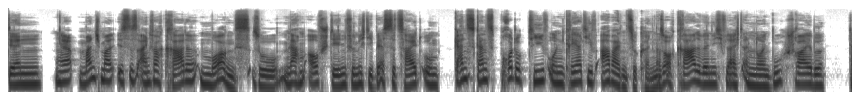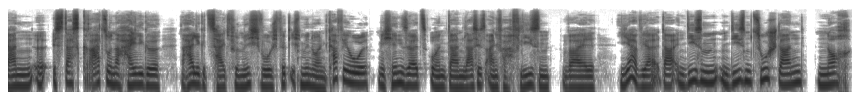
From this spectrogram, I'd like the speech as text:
denn ja, manchmal ist es einfach gerade morgens so nach dem Aufstehen für mich die beste Zeit, um ganz, ganz produktiv und kreativ arbeiten zu können. Also auch gerade wenn ich vielleicht ein neues Buch schreibe, dann äh, ist das gerade so eine heilige, eine heilige Zeit für mich, wo ich wirklich mir nur einen Kaffee hole, mich hinsetze und dann lasse ich es einfach fließen, weil ja, wir da in diesem, in diesem Zustand noch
